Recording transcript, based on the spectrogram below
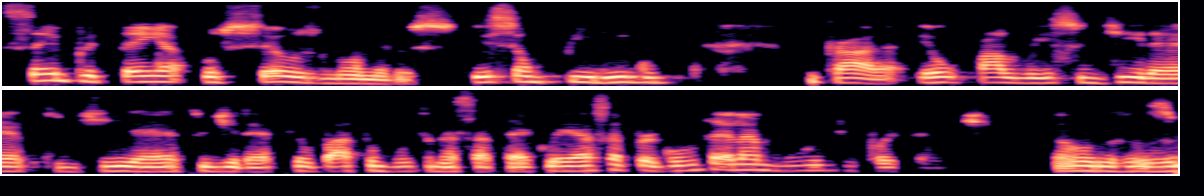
sempre tenha os seus números. Isso é um perigo Cara, eu falo isso direto, direto, direto. Eu bato muito nessa tecla e essa pergunta ela é muito importante. Então, os,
